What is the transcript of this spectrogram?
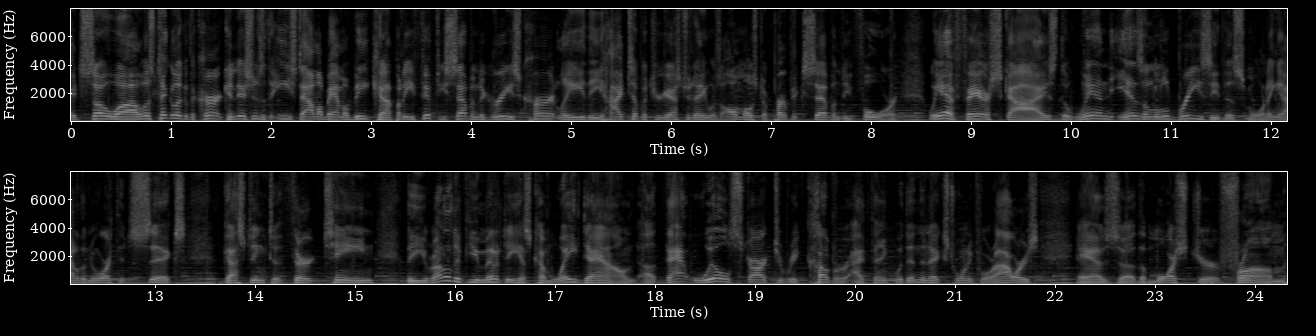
Right, so uh, let's take a look at the current conditions of the East Alabama Bee Company. 57 degrees currently. The high temperature yesterday was almost a perfect 74. We have fair skies. The wind is a little breezy this morning. Out of the north at 6, gusting to 13. The relative humidity has come way down. Uh, that will start to recover, I think, within the next 24 hours as uh, the moisture from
